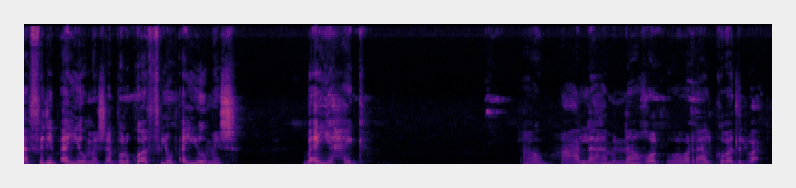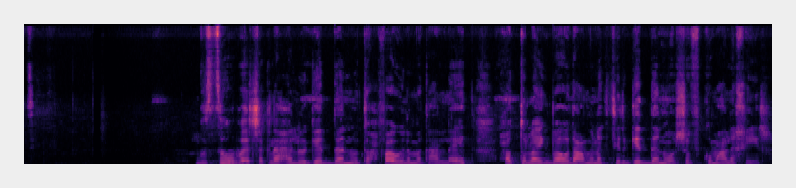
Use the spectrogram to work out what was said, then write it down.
قفلي بأي قماشه أنا بقول لكم قفلوا بأي قماشه بأي حاجة. أهو هعلقها منها وهوريها لكم بقى دلوقتي. بصوا بقى شكلها حلو جدا وتحفة قوي لما اتعلقت. حطوا لايك بقى ودعمونا كتير جدا وأشوفكم على خير.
